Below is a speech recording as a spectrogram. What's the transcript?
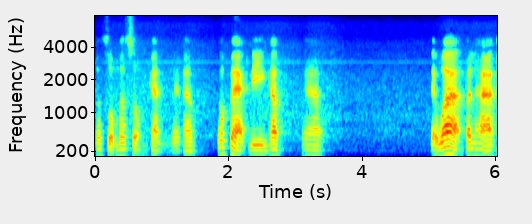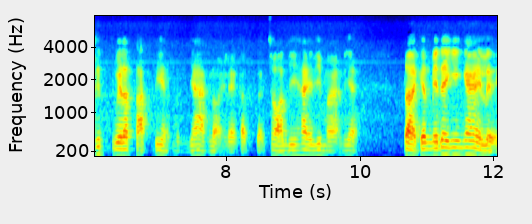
ผสมผสมกันนะครับ ก็แปลกดีครับนะฮะ แต่ว่าปัญหาคือเวลาตัดเนี่ยมันยากหน่อยนะครับกับช้อนที่ให้ที่มาเนี่ยตัดกันไม่ได้ง่าย ๆเลย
